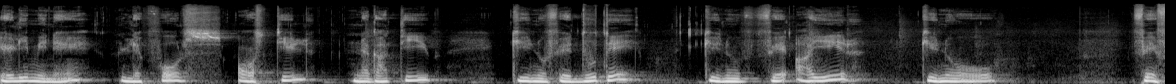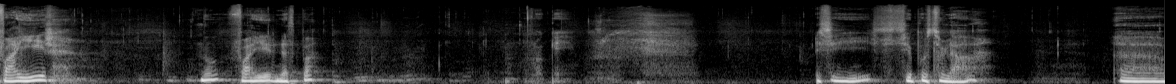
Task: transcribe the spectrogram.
éliminer les forces hostiles négative qui nous fait douter, qui nous fait haïr, qui nous fait faillir. Non Faillir, n'est-ce pas? C'est pour cela, euh,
